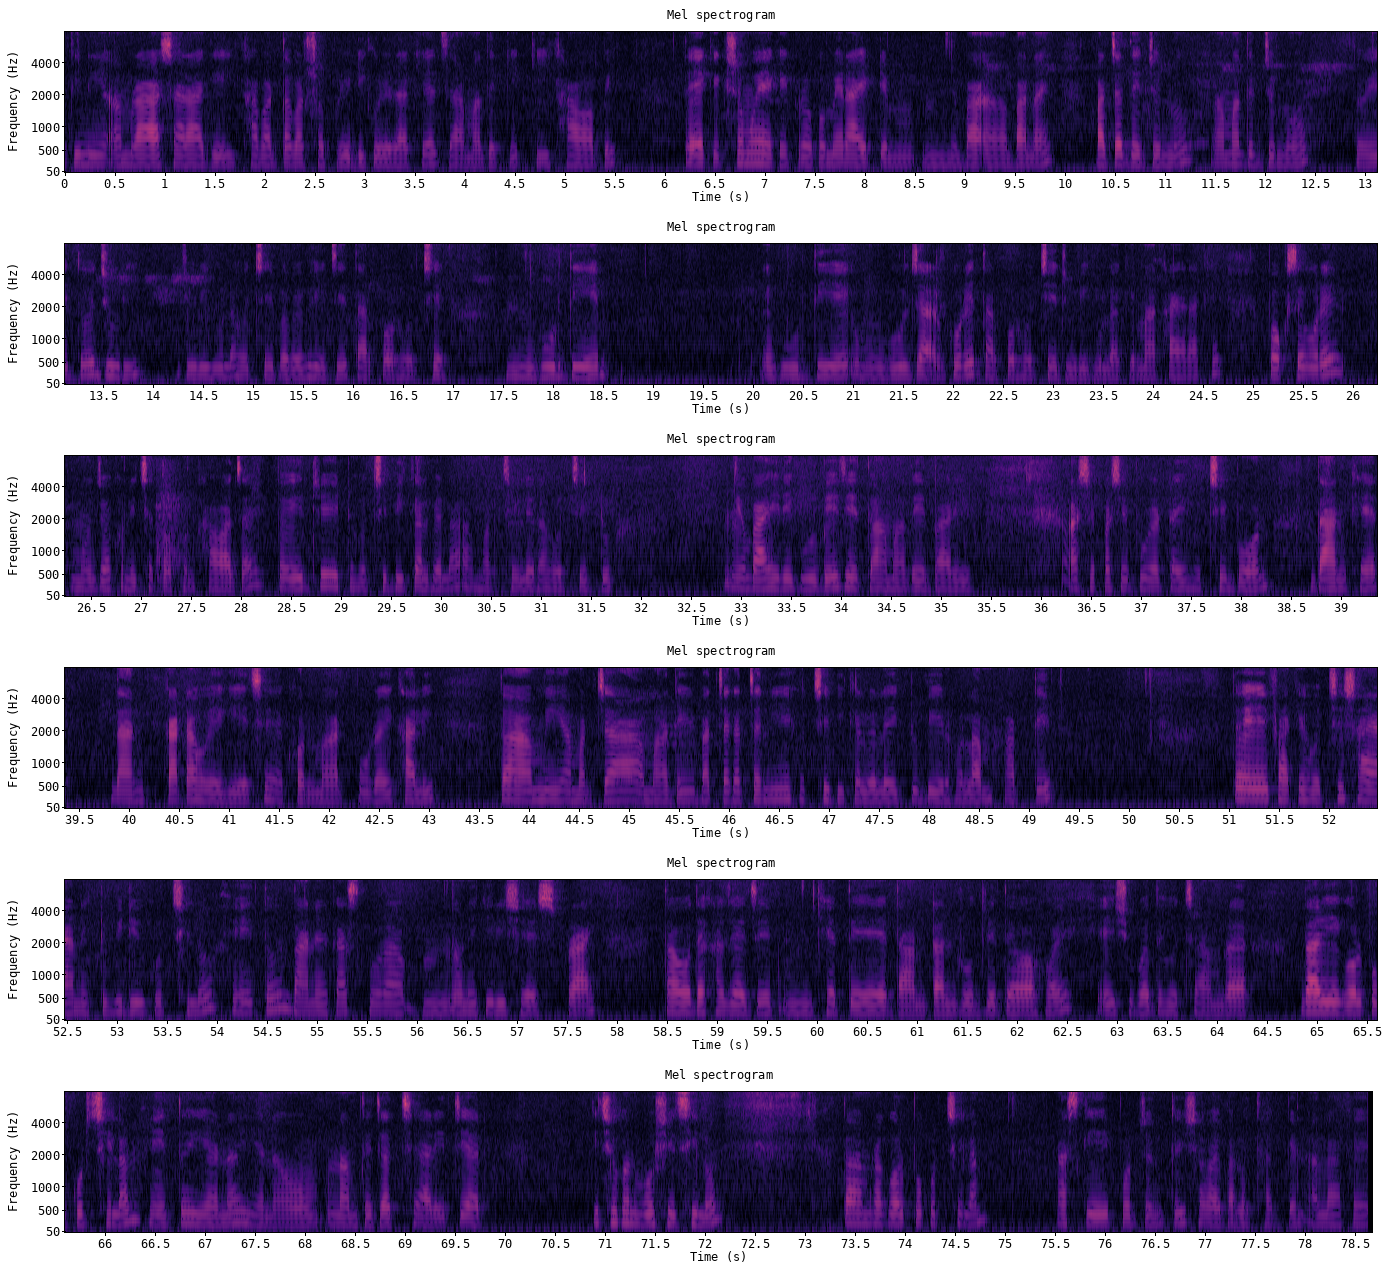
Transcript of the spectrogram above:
তিনি আমরা আসার আগেই খাবার দাবার সব রেডি করে রাখে যে আমাদেরকে কি খাওয়াবে। তো এক এক সময় এক এক রকমের আইটেম বানায় বাচ্চাদের জন্য, আমাদের জন্য। তো এই তো ঝুড়ি, ঝুড়িগুলো হচ্ছে এভাবে ভেজে তারপর হচ্ছে গুড় দিয়ে গুড় দিয়ে গুড় জাল করে তারপর হচ্ছে ঝুড়িগুলাকে মাখায় রাখে, বক্সে ভরে যখন ইচ্ছে তখন খাওয়া যায়। তো এই যে এটা হচ্ছে বিকালবেলা, আমার ছেলেরা হচ্ছে একটু বাইরে ঘুরবে, যেহেতু আমাদের বাড়ির আশেপাশে পুরাটাই হচ্ছে বন, ধান ক্ষেত। ধান কাটা হয়ে গিয়েছে, এখন মাঠ পুরাই খালি। তো আমি আমার যা আমাদের বাচ্চা কাচ্চা নিয়ে হচ্ছে বিকালবেলা একটু বের হলাম হাঁটতে। তো এই ফাঁকে হচ্ছে সায়ান একটু ভিডিও করছিল। এই তো দানের কাজ করা অনেকেরই শেষ প্রায়। তাও দেখা যায় যে খেতে ধান টান রোদ্রে দেওয়া হয়। এই সুবাদে হচ্ছে আমরা দাঁড়িয়ে গল্প করছিলাম। এই তো ইয়ানা, ইয়ানাও নামতে চাচ্ছে আর এই চেয়ার কিছুক্ষণ বসেছিল। তা আমরা গল্প করছিলাম। আজকে এই পর্যন্তই। সবাই ভালো থাকবেন। আল্লাহ হাফেজ।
